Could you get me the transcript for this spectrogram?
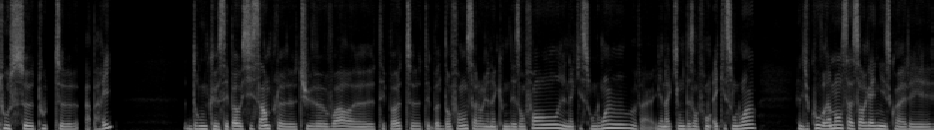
tous, euh, toutes euh, à Paris. Donc, c'est pas aussi simple. Tu veux voir tes potes, tes potes d'enfance. Alors, il y en a qui ont des enfants, il y en a qui sont loin. Enfin, il y en a qui ont des enfants et qui sont loin. Et du coup, vraiment, ça s'organise. quoi. Les...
